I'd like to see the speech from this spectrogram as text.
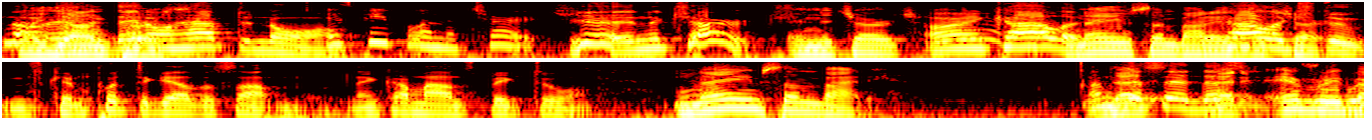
No, a they, young they don't have to know them. It's people in the church. Yeah, in the church In the church? or in college. Name somebody in the college church. students can put together something and come out and speak to them. Name somebody. I'm That- just saying that's that everybody- we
